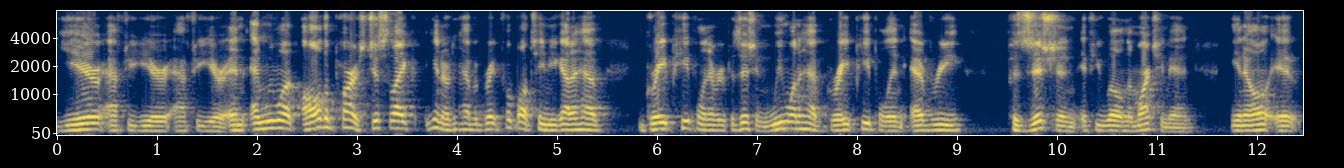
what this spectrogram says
year after year after year. And and we want all the parts just like, you know, to have a great football team, you got to have great people in every position. We want to have great people in every position, if you will, in the marching band. You know, it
